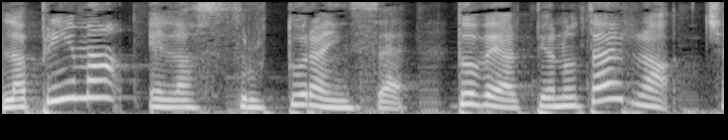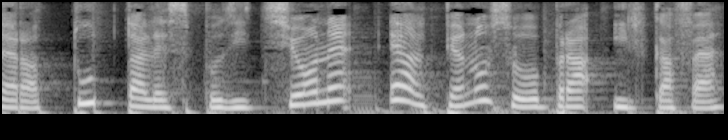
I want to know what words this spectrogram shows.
La prima è la struttura in sé, dove al piano terra c'era tutta l'esposizione e al piano sopra il caffè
